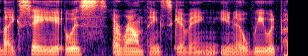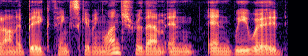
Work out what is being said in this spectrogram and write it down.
like say it was around Thanksgiving, you know, we would put on a big Thanksgiving lunch for them, and and we would,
